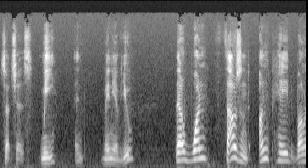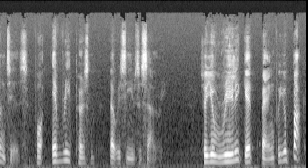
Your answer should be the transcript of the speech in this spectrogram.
such as me and many of you there are 1000 unpaid volunteers for every person that receives a salary so you really get bang for your buck.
